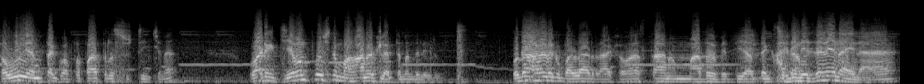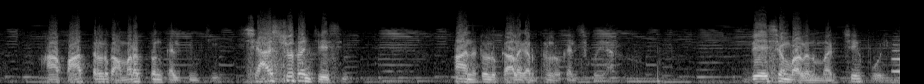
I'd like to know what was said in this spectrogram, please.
కవులు ఎంత గొప్ప పాత్రలు సృష్టించినా వాటికి జీవం పోసిన మహానటులు ఎంతమంది లేరు. ఉదాహరణకు బళ్ళారి రాఘవ స్థానం మాధవ పెద్ద అర్థం అది నిజమే నాయన ఆ పాత్రలకు అమరత్వం కల్పించి శాశ్వతం చేసి ఆ నటులు కాలగర్భంలో కలిసిపోయారు దేశం వాళ్ళను మర్చిపోయింది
